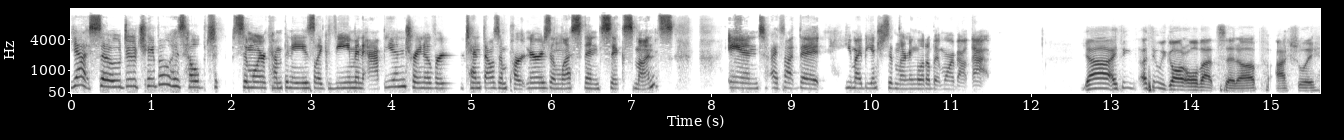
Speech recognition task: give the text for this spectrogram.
Yeah, so Docebo has helped similar companies like Veeam and Appian train over 10,000 partners in less than six months. And I thought that you might be interested in learning a little bit more about that. Yeah, I think I think we got all that set up. Actually,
